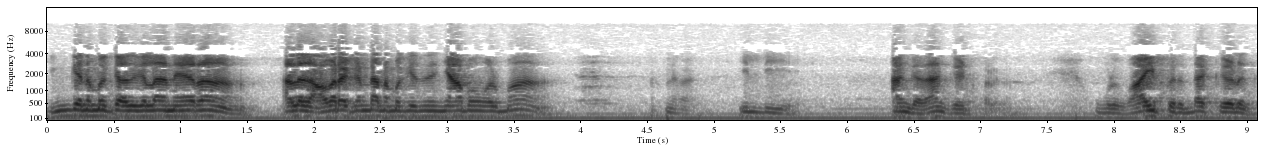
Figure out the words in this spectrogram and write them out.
இங்க நமக்கு அதுக்கெல்லாம் நேரம். அல்லது அவரை கண்டா நமக்கு இது ஞாபகம் வருமா? இல்லையே. அங்கதான் கேட்டு பழகணும் உங்களுக்கு வாய்ப்பு இருந்தா கேளுங்க.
